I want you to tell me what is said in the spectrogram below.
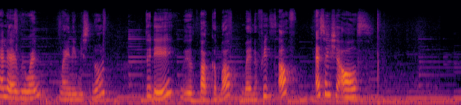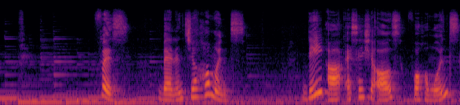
Hello everyone, my name is Nur. Today, we'll talk about benefits of essential oils. First, balance your hormones. They are essential oils for hormones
